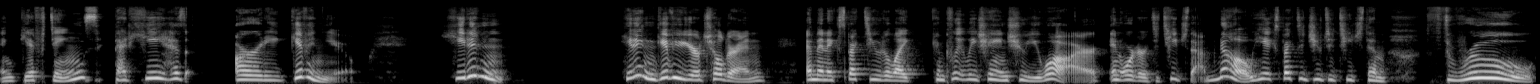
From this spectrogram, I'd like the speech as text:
and giftings that He has already given you. He didn't. He didn't give you your children and then expect you to like completely change who you are in order to teach them. No, he expected you to teach them through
